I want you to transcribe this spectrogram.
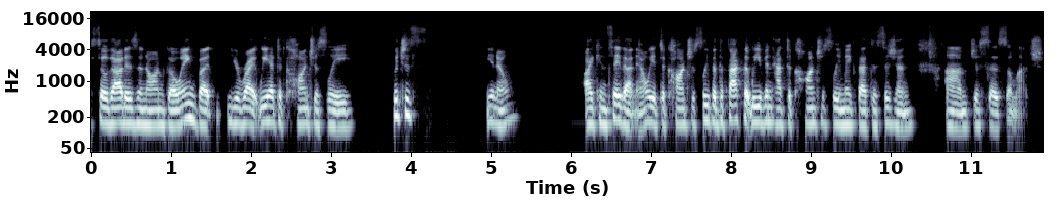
so that is an ongoing, but you're right. We had to consciously, which is, you know, I can say that now. We had to consciously, but the fact that we even had to consciously make that decision um, just says so much.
